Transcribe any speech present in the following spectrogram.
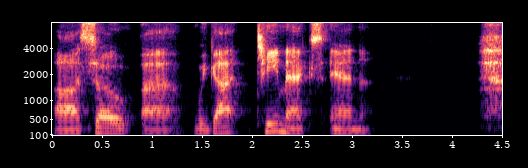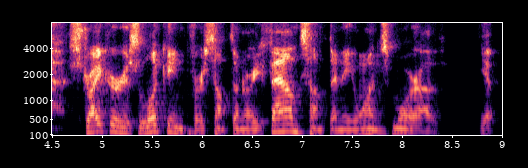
Uh, so uh, we got Team X, and Stryker is looking for something, or he found something he wants more of. Yep.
